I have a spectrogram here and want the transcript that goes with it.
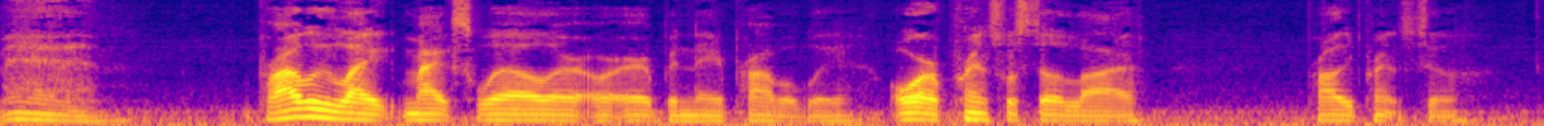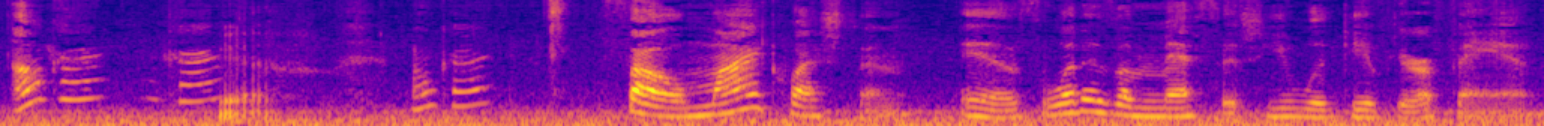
man, probably like Maxwell or, or Eric Benet, probably, or Prince was still alive, probably Prince too. Okay. Okay. Yeah. Okay. So my question is, what is a message you would give your fans?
